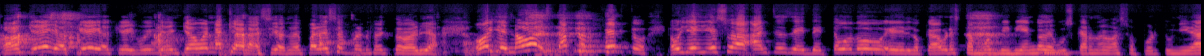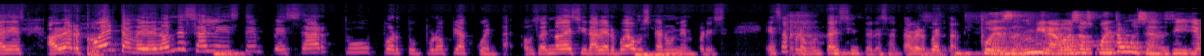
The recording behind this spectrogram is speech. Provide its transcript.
Ok, ok, ok, muy bien, qué buena aclaración, me parece perfecto, María. Oye, no, está perfecto. Oye, y eso antes de, todo eh, lo que ahora estamos viviendo, de buscar nuevas oportunidades. A ver, cuéntame, ¿de dónde sale este empezar tú por tu propia cuenta? O sea, no decir, a ver, voy a buscar una empresa. Esa pregunta es interesante. A ver, cuéntame. Pues mira, pues os cuento muy sencillo.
